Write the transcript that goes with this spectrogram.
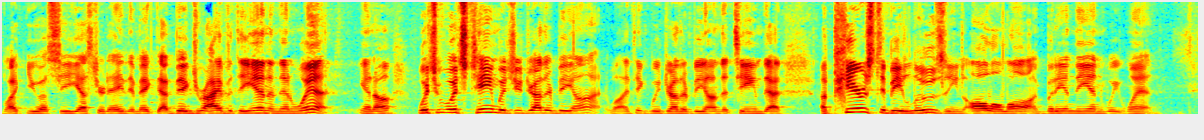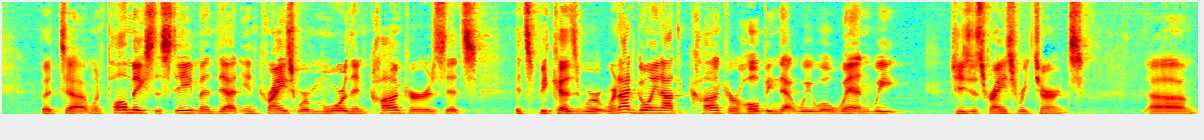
like USC yesterday? They make that big drive at the end and then win. You know, which, which team would you rather be on? Well, I think we'd rather be on the team that appears to be losing all along, but in the end we win. But uh, when Paul makes the statement that in Christ we're more than conquerors, it's, it's because we're, we're not going out to conquer hoping that we will win. We, Jesus Christ returns. Um,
